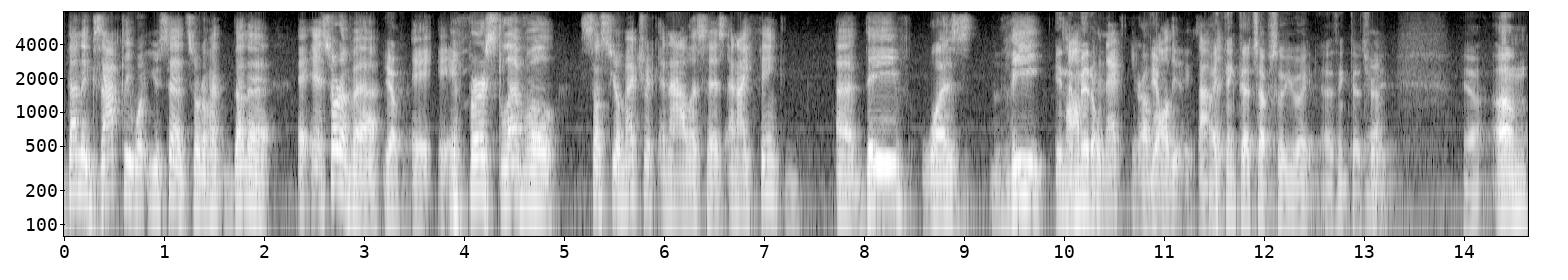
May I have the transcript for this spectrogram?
done exactly what you said. Sort of had done a, a, a sort of a, yep. a first level sociometric analysis, and I think uh, Dave was the in the middle connector of yep. all the. Exactly. I think that's absolutely right. I think that's yeah. right. Yeah. Um,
